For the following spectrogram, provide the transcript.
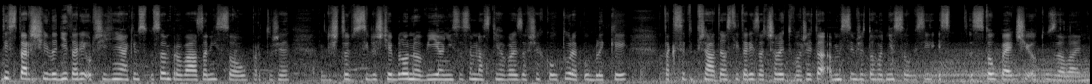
ty starší lidi tady určitě nějakým způsobem provázaný jsou, protože když to sídliště bylo nový, oni se sem nastěhovali ze všech koutů republiky, tak se ty přátelství tady začaly tvořit a myslím, že to hodně souvisí i s, s tou péčí o tu zeleň.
